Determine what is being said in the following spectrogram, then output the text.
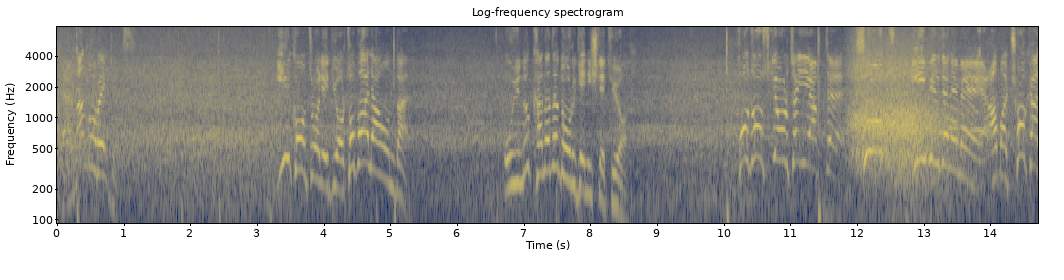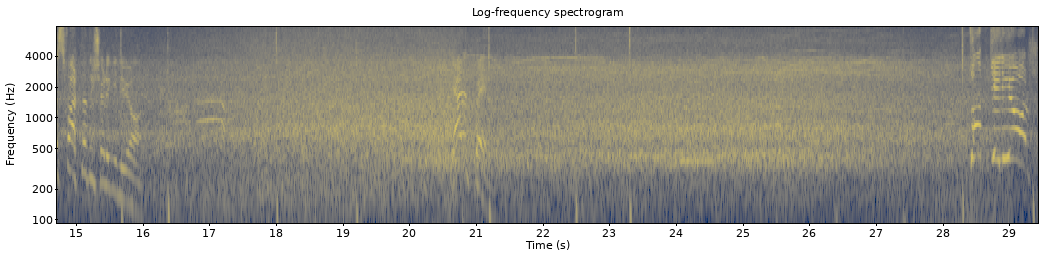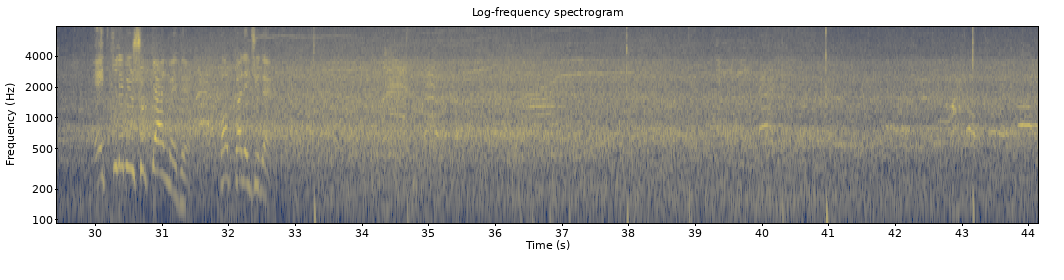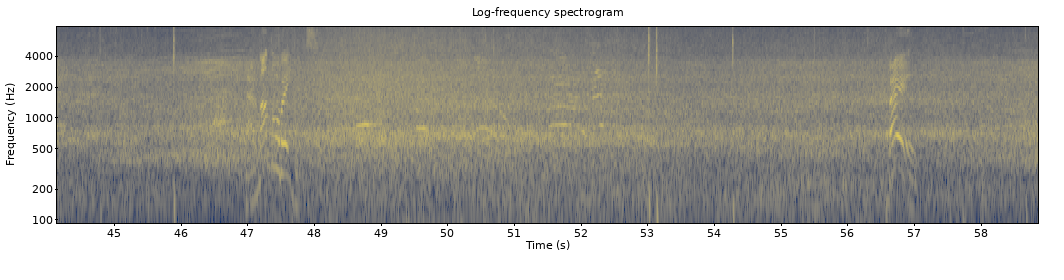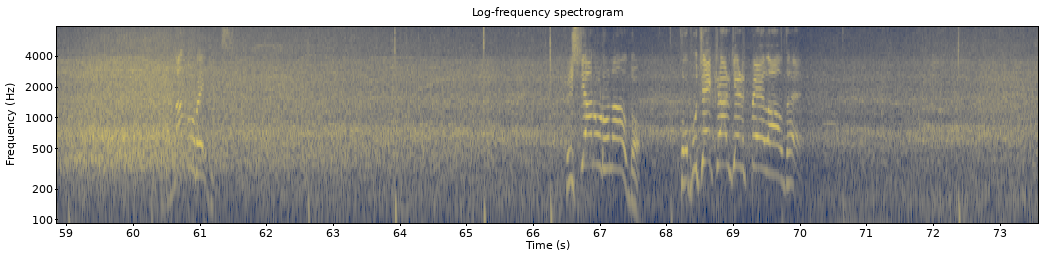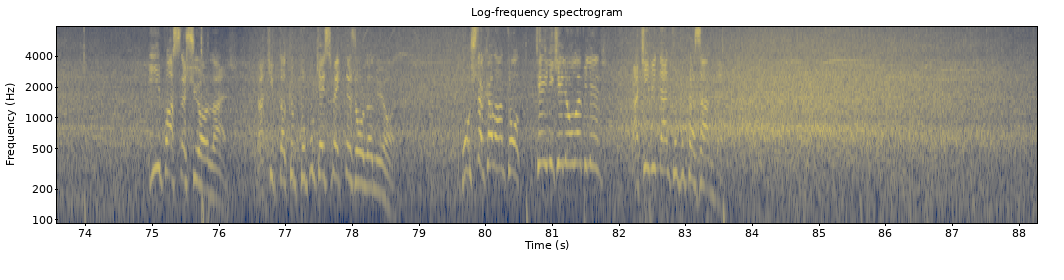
Fernando Reyes. İyi kontrol ediyor. Top hala onda. Oyunu kanada doğru genişletiyor. Podolski ortayı yaptı. Şut! İyi bir deneme ama çok az farkla dışarı gidiyor. Gareth Bale. Top geliyor. Etkili bir şut gelmedi. Top kalecide. Fernando Reyes. Bale. Fernando Reyes. Cristiano Ronaldo. Topu tekrar Gareth Bale aldı. İyi paslaşıyorlar. Rakip takım topu kesmekte zorlanıyor. Boşta kalan top tehlikeli olabilir. Rakibinden topu kazandı.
